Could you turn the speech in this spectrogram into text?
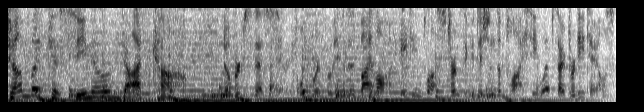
ChumbaCasino.com. No purchase necessary. Full prohibited by law. 18 plus terms and conditions apply. See website for details.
